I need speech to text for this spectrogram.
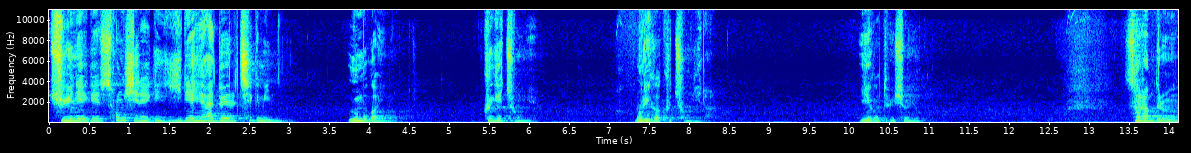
주인에게 성실하게 일해야 될 책임이 있는 거예요. 의무가 있는 거죠. 그게 종이에요. 우리가 그 종이라. 이해가 되셔요? 사람들은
